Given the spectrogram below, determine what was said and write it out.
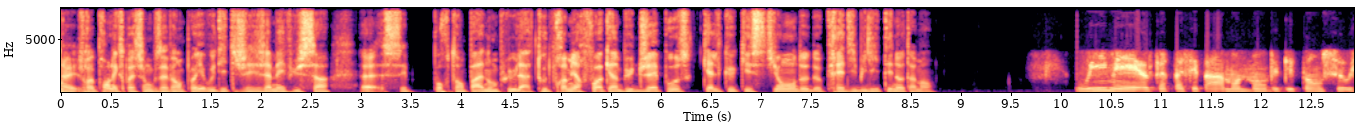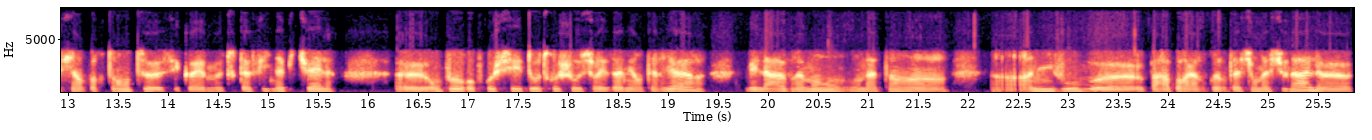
je reprends l'expression que vous avez employée. Vous dites j'ai jamais vu ça. Euh, c'est pourtant pas non plus la toute première fois qu'un budget pose quelques questions de, crédibilité notamment. Oui, mais euh, faire passer par amendement des dépenses aussi importantes, c'est quand même tout à fait inhabituel. on peut reprocher d'autres choses sur les années antérieures, mais là, vraiment, on atteint un niveau euh, par rapport à la représentation nationale euh,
